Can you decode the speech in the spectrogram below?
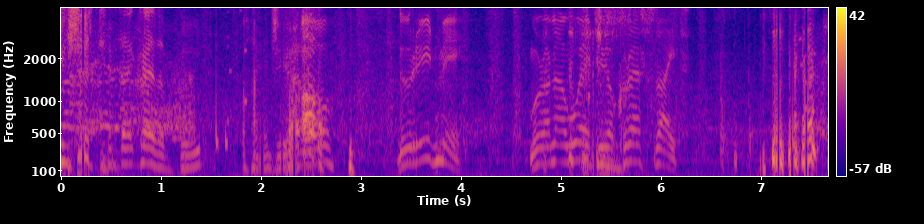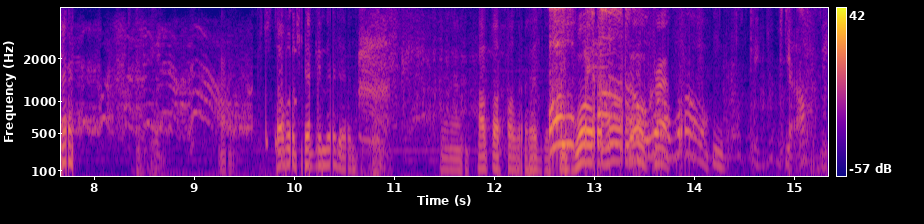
you just give that guy the boot behind you? Hello? Do you read me? We're on our way to your crash site. Just double checking they're dead. Uh, pop off all the heads. Oh, whoa, God! whoa, whoa, crap. whoa, whoa. Get off me.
